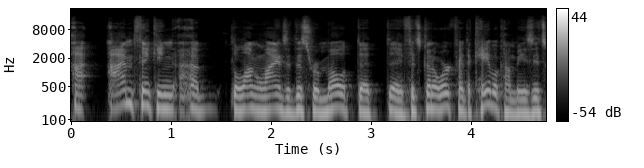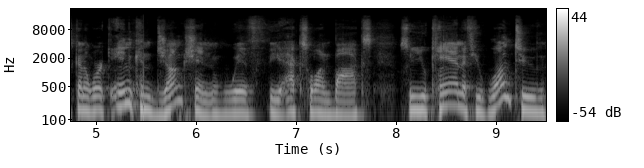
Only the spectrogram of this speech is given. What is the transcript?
I, I'm thinking uh, along the lines of this remote that if it's going to work for the cable companies, it's going to work in conjunction with the X1 box. So you can, if you want to,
